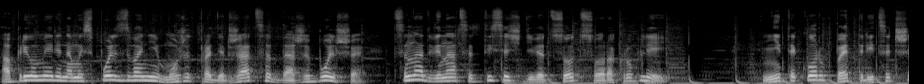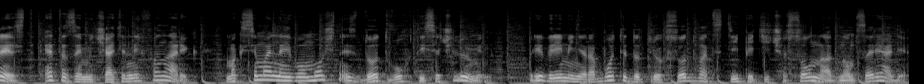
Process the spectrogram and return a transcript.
а при умеренном использовании может продержаться даже больше. Цена 12 940 рублей. Nitecore P36 – это замечательный фонарик – Максимальная его мощность до 2000 люмен, при времени работы до 325 часов на одном заряде.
